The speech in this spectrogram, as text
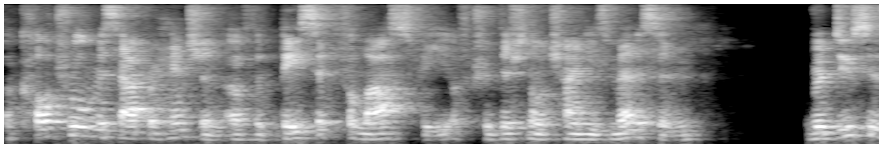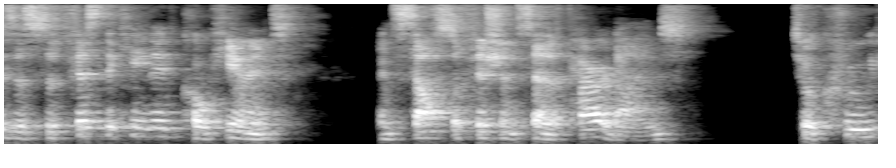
a cultural misapprehension of the basic philosophy of traditional Chinese medicine reduces a sophisticated, coherent, and self sufficient set of paradigms to a crude,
